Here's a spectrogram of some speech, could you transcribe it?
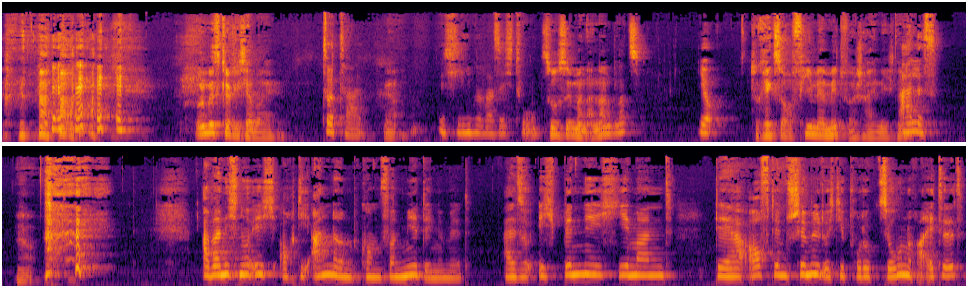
Und du bist glücklich dabei. total. Ja. Ich liebe, was ich tue. Suchst du immer einen anderen Platz? Jo, Du kriegst auch viel mehr mit wahrscheinlich, ne? alles. Ja. Aber nicht nur ich, auch die anderen bekommen von mir Dinge mit. Also ich bin nicht jemand, der auf dem Schimmel durch die Produktion reitet,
